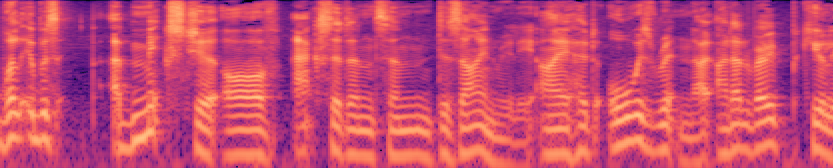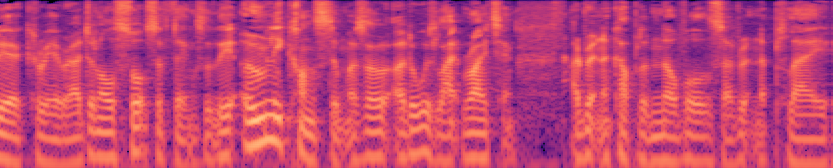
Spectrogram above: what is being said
Well, it was a mixture of accident and design, really. I had always written, I, would had a very peculiar career, I'd done all sorts of things. The only constant was I'd always liked writing. I'd written a couple of novels, I'd written a play,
